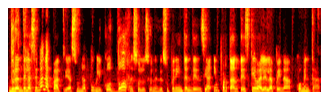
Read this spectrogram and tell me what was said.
Durante la Semana Patria, SUNAT publicó dos resoluciones de superintendencia importantes que vale la pena comentar.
